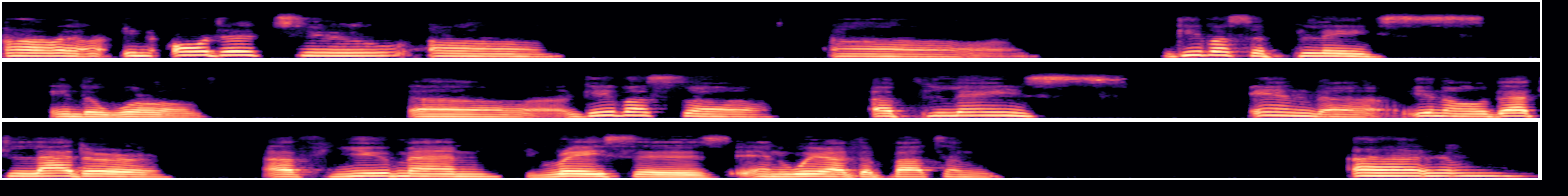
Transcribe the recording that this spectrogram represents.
uh, in order to uh, uh, give us a place in the world. Uh, give us a, a place in the, you know, that ladder of human races, and we're at the bottom. Um,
